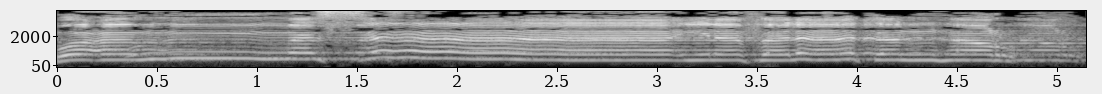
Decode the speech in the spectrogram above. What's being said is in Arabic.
وَأَمَّا السَّائِلَ فَلَا تَنْهَرْ.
